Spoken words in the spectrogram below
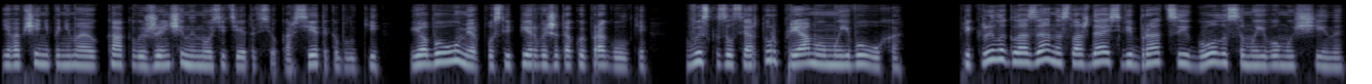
Я вообще не понимаю, как вы, женщины, носите это все, корсеты, каблуки. Я бы умер после первой же такой прогулки высказался Артур прямо у моего уха. Прикрыла глаза, наслаждаясь вибрацией голоса моего мужчины.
